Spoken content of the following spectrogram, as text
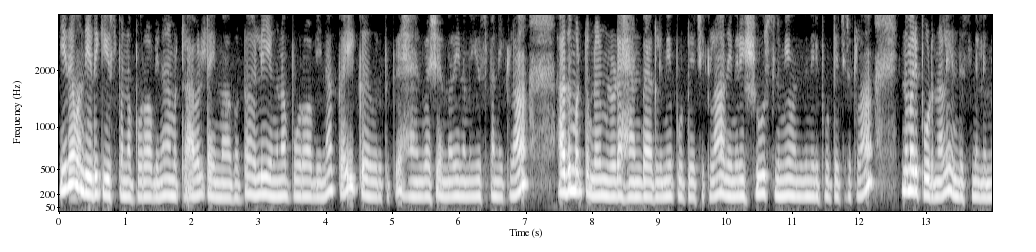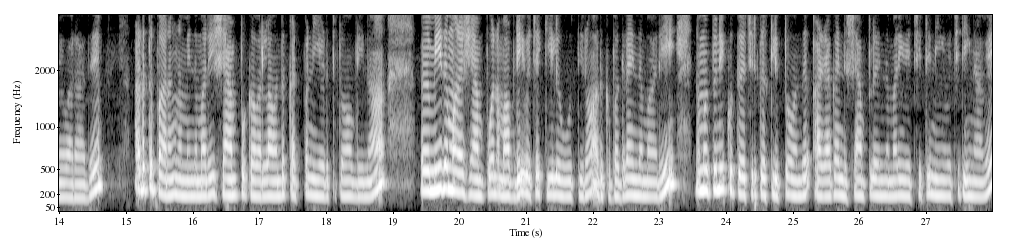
இதை வந்து எதுக்கு யூஸ் பண்ண போகிறோம் அப்படின்னா நம்ம ட்ராவல் டைம் ஆகட்டும் இல்லை எங்கன்னா போகிறோம் அப்படின்னா கை கழுவுறதுக்கு ஹேண்ட் வாஷர் மாதிரி நம்ம யூஸ் பண்ணிக்கலாம். அது மட்டும் இல்லை நம்மளோட ஹேண்ட் பேக்லேயுமே போட்டு வச்சுக்கலாம். அதேமாரி ஷூஸ்லையுமே வந்து இதுமாரி போட்டு வச்சுருக்கலாம். இந்த மாதிரி போடுறதுனால எந்த ஸ்மெல்லுமே வராது. அடுத்து பாருங்கள் நம்ம இந்த மாதிரி ஷாம்பு கவர்லாம் வந்து கட் பண்ணி எடுத்துட்டோம் அப்படின்னா மீதமான ஷாம்புவை நம்ம அப்படியே வச்சா கீழே ஊற்றிடும் அதுக்கு பதிலாக இந்த மாதிரி நம்ம துணி குத்த வச்சுருக்க கிளிப்பை வந்து அழகாக இந்த ஷாம்பில் இந்த மாதிரி வச்சுட்டு நீங்கள் வச்சிட்டிங்கனாவே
